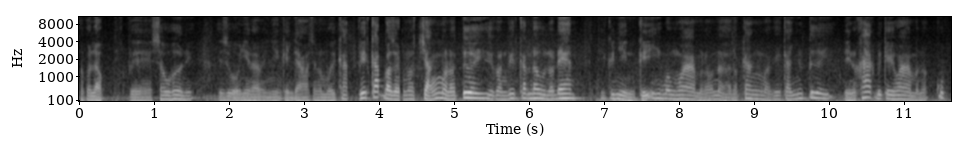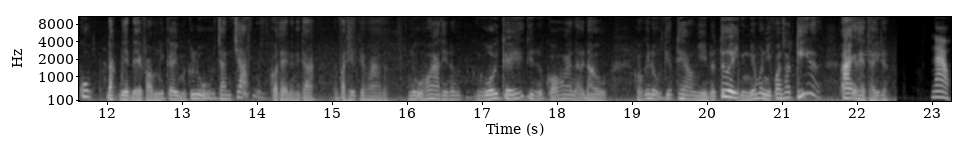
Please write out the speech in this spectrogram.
nó có lộc về sâu hơn ấy. Ví dụ như là nhìn cành đào xem nó mới cắt. Viết cắt bao giờ nó trắng mà nó tươi, thì còn viết cắt lâu nó đen. Thì cứ nhìn kỹ những bông hoa mà nó nở nó căng mà cái cánh nó tươi để nó khác với cây hoa mà nó cúp cúp. Đặc biệt đề phòng những cây mà cứ lụ chan chát có thể là người ta vặt hết cây hoa rồi. Nụ hoa thì nó gối kế thì nó có hoa nở đầu, có cái nụ tiếp theo nhìn nó tươi. Nếu mà nhìn quan sát kỹ là ai có thể thấy được. Nào,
